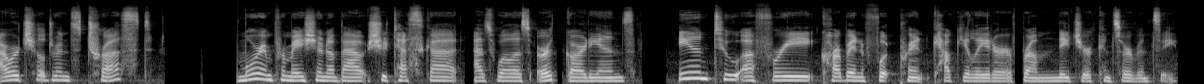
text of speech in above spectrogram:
Our Children's Trust, more information about Xiuhtezcatl as well as Earth Guardians, and to a free carbon footprint calculator from Nature Conservancy.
